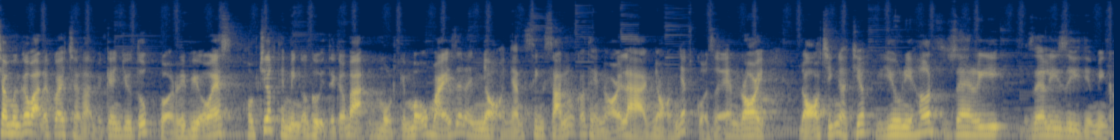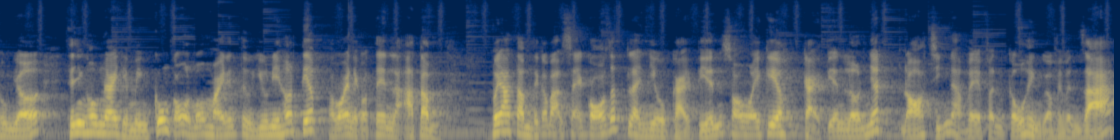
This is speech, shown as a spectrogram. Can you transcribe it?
Chào mừng các bạn đã quay trở lại với kênh youtube của Review OS Hôm trước thì mình có gửi tới các bạn một cái mẫu máy rất là nhỏ nhắn xinh xắn, Có thể nói là nhỏ nhất của giới Android. Đó chính là chiếc Unihertz Jelly Jelly gì thì mình không nhớ. Thế nhưng hôm nay thì mình cũng có một mẫu máy đến từ Unihertz tiếp, Và máy này có tên là Atom. Với Atom thì các bạn sẽ có rất là nhiều cải tiến so với máy kia. Cải tiến lớn nhất, đó chính là về phần cấu hình và về phần giá.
